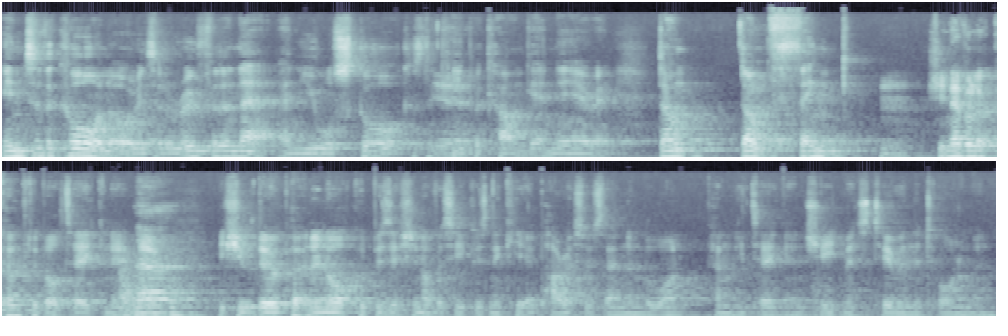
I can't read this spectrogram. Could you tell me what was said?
Into the corner or into the roof of the net, and you will score because the Yeah. keeper can't get near it. Don't don't think. Mm. She never looked comfortable taking it. No. She, they were put in an awkward position, obviously, because Nikita Parris was their number one penalty taker and she'd missed two in the tournament.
